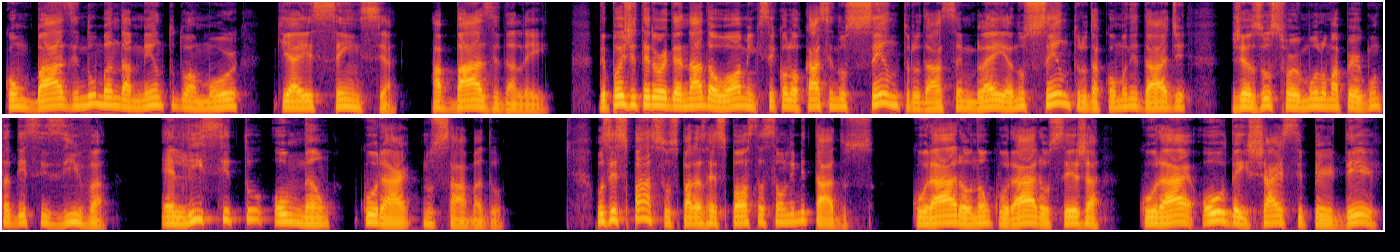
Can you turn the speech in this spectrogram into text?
com base no mandamento do amor, que é a essência, a base da lei. Depois de ter ordenado ao homem que se colocasse no centro da assembleia, no centro da comunidade, Jesus formula uma pergunta decisiva: é lícito ou não curar no sábado? Os espaços para as respostas são limitados. Curar ou não curar, ou seja, curar ou deixar-se perder?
